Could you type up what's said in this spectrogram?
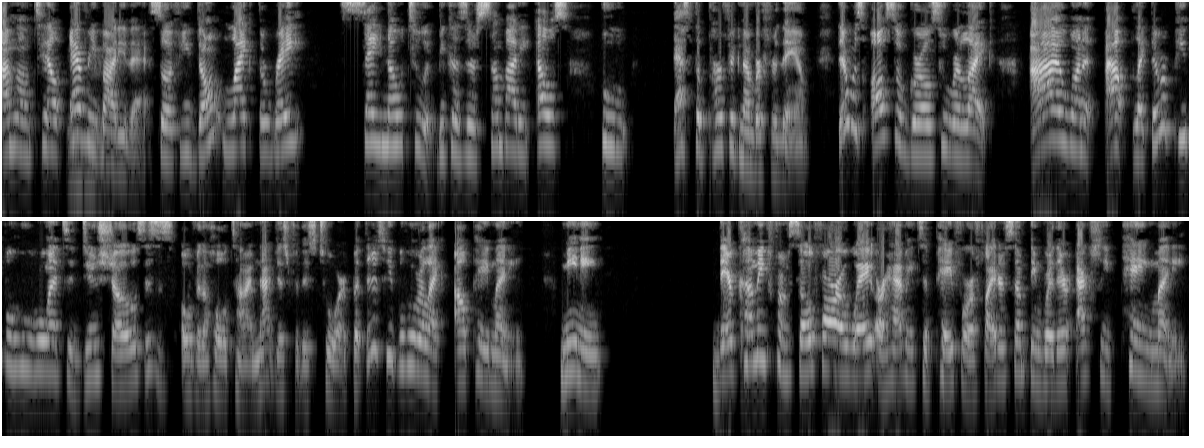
I'm gonna tell mm-hmm. everybody that. So if you don't like the rate, say no to it because there's somebody else who that's the perfect number for them. There was also girls who were like, I wanted out like there were people who wanted to do shows. This is over the whole time, not just for this tour, but there's people who are like, I'll pay money, meaning they're coming from so far away or having to pay for a flight or something where they're actually paying money.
